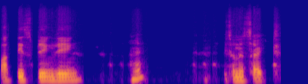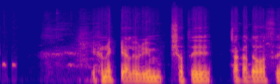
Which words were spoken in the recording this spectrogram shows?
পাতি স্প্রিং রিং হ্যাঁ পিছনের সাইড এখানে একটি অ্যালোরিম সাথে চাকা দেওয়া আছে।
